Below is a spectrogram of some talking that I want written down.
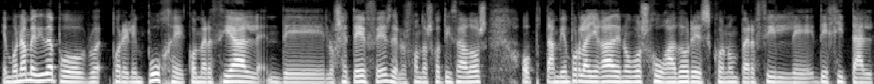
en buena medida por, por, el empuje comercial de los ETFs, de los fondos cotizados, o también por la llegada de nuevos jugadores con un perfil eh, digital.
